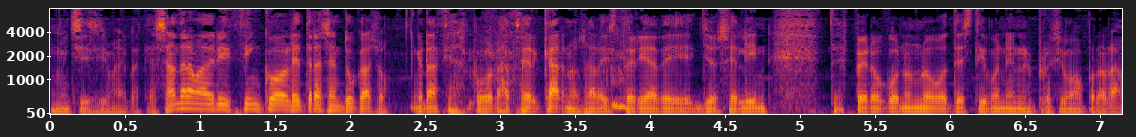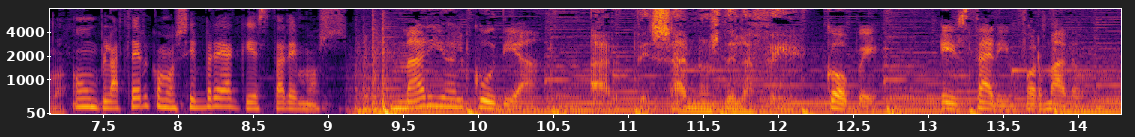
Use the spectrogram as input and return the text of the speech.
Muchísimas gracias. Sandra Madrid, cinco letras en tu caso. Gracias por acercarnos a la historia de Jocelyn. Te espero con un nuevo testimonio en el próximo programa. Un placer, como siempre, aquí estaremos. Mario Alcudia. Artesanos de la Fe. Cope. Estar informado.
